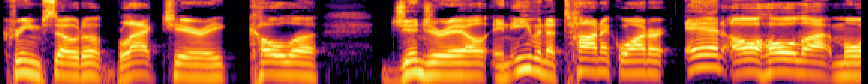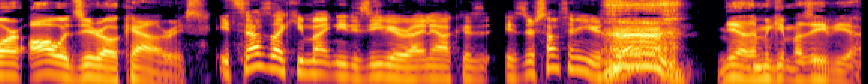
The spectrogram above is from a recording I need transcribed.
cream soda, black cherry, cola, ginger ale, and even a tonic water, and a whole lot more, all with zero calories. It sounds like you might need a Zevia right now because is there something in your throat? Yeah, let me get my Zevia.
